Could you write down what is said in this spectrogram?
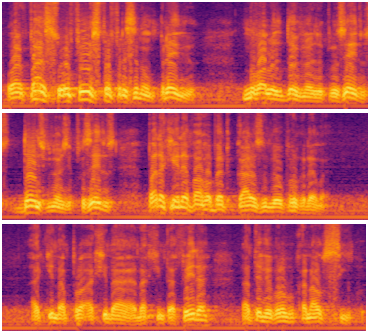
Agora, faço, estou oferecendo um prêmio no valor de 2 milhões de cruzeiros, 2 milhões de cruzeiros, para quem levar Roberto Carlos no meu programa. Aqui na, aqui na, na quinta-feira, na TV Globo, canal 5.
